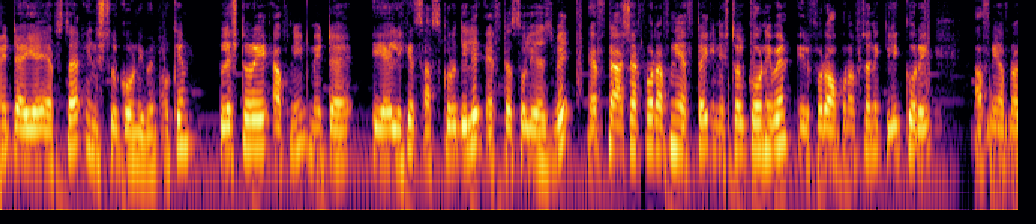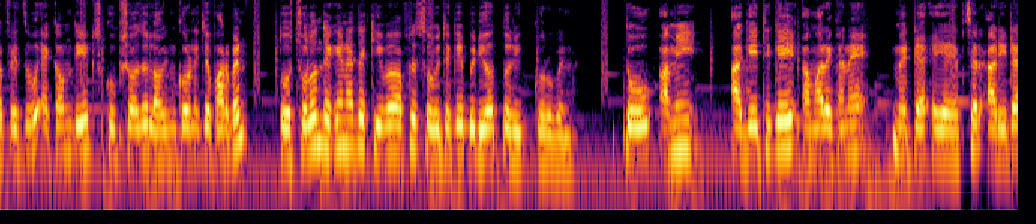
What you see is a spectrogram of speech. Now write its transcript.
মেটা এআই অ্যাপসটা ইনস্টল করে নেবেন ওকে প্লে স্টোরে আপনি মেটা এআই লিখে সার্চ করে দিলে অ্যাপটা চলে আসবে। অ্যাপটা আসার পর আপনি অ্যাপটা ইনস্টল করে নেবেন। এরপর অপন অপশনে ক্লিক করে আপনি আপনার ফেসবুক অ্যাকাউন্ট দিয়ে খুব সহজে লগ ইন করে নিতে পারবেন। তো চলুন দেখে না যে কীভাবে আপনি ছবি থেকে ভিডিও তৈরি করবেন। তো আমি আগে থেকে আমার এখানে মেটা এই অ্যাপসের আইডিটা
